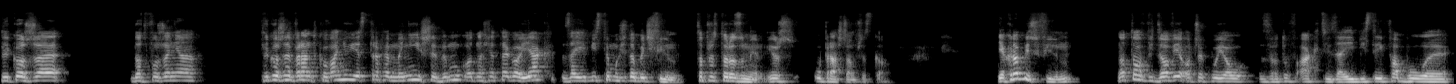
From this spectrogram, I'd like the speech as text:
Tylko, że do tworzenia, tylko, że w randkowaniu jest trochę mniejszy wymóg odnośnie tego, jak zajebisty musi to być film. Co przez to rozumiem? Już upraszczam wszystko. Jak robisz film, no to widzowie oczekują zwrotów akcji, zajebistej fabuły,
